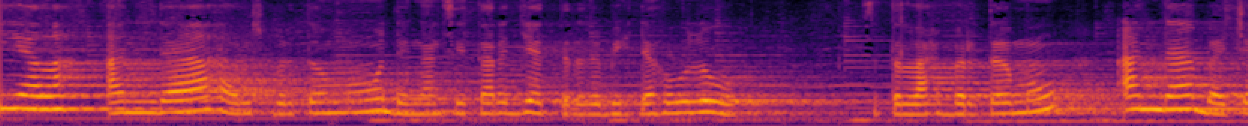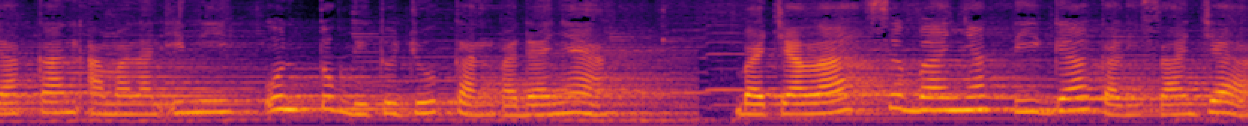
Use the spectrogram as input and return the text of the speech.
ialah Anda harus bertemu dengan si target terlebih dahulu. Setelah bertemu, Anda bacakan amalan ini untuk ditujukan padanya. Bacalah sebanyak tiga kali saja.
